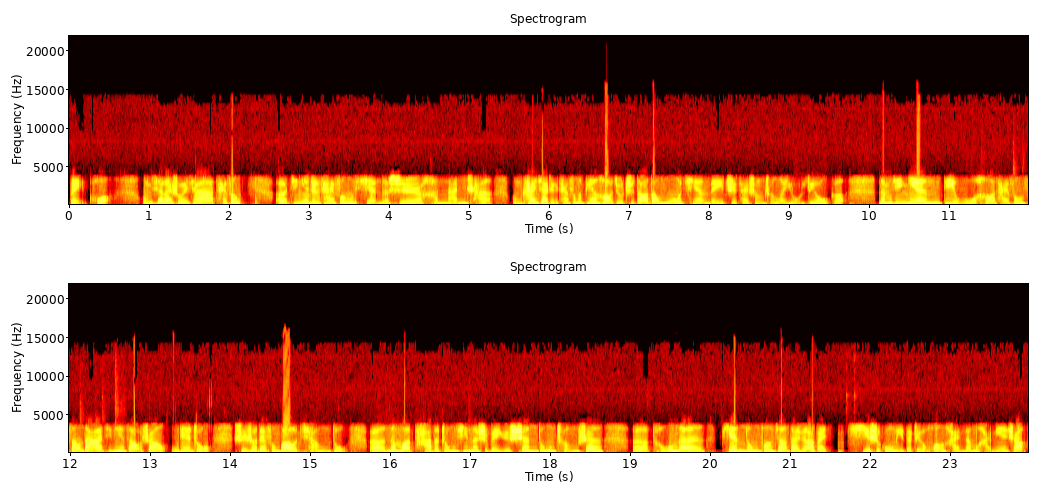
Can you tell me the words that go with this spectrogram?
北扩。我们先来说一下台风。呃，今年这个台风显得是很难缠。我们看一下这个台风的编号，就知道到目前为止才生成了有六个。那么今年第五号台风桑达，今天早上五点钟是热带风暴强度。呃，那么它的中心呢是位于山东成山呃头南偏东方向，大约二百七十公里的这个黄海南部海面上。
